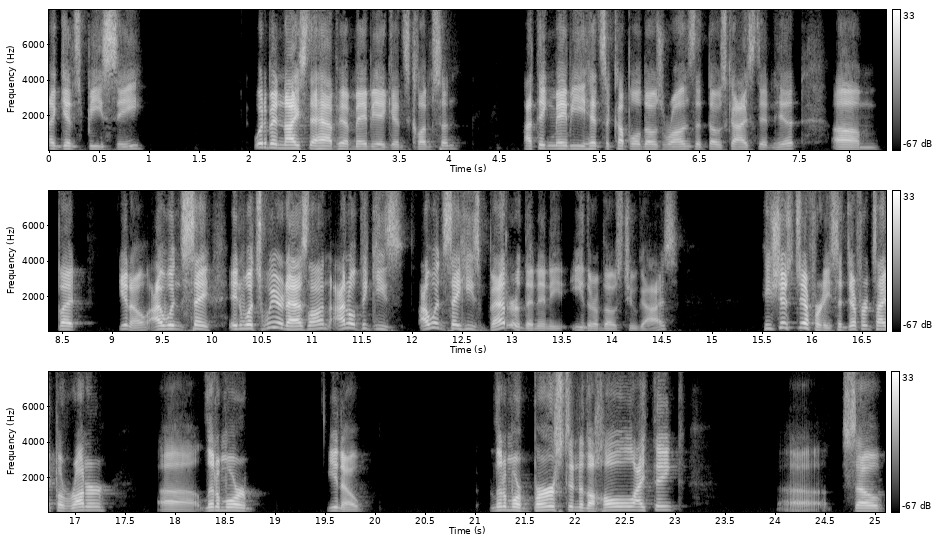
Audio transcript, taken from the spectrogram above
against BC. Would have been nice to have him maybe against Clemson. I think maybe he hits a couple of those runs that those guys didn't hit. Um, but you know, I wouldn't say. And what's weird, Aslan, I don't think he's. I wouldn't say he's better than any either of those two guys. He's just different. He's a different type of runner. A uh, little more, you know, a little more burst into the hole, I think. Uh, so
